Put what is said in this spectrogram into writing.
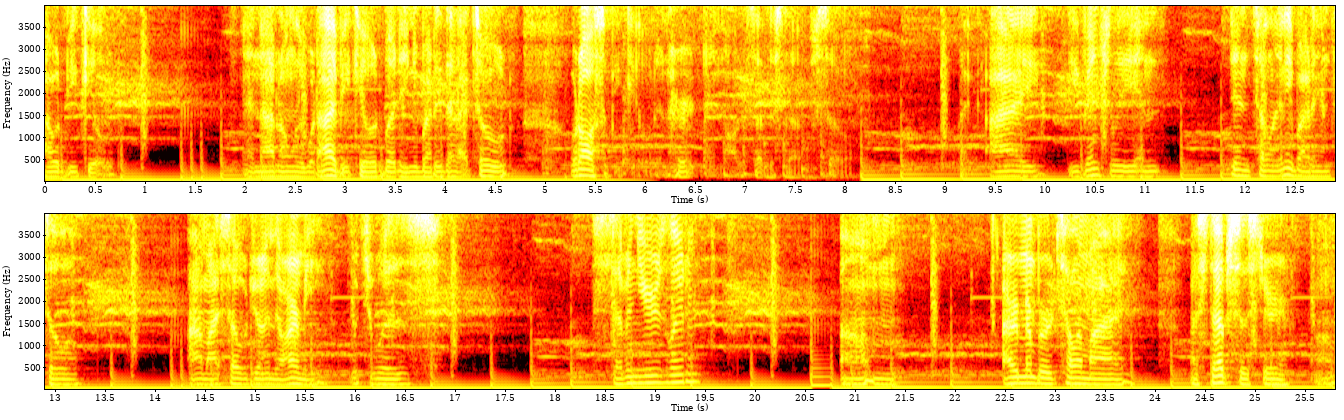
I would be killed. And not only would I be killed, but anybody that I told would also be killed and hurt and all this other stuff. So, like, I eventually and didn't tell anybody until I myself joined the army, which was seven years later. Um, I remember telling my my stepsister. Um,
